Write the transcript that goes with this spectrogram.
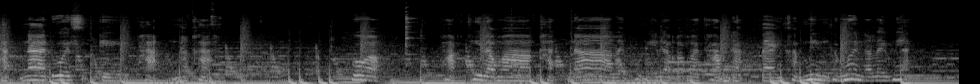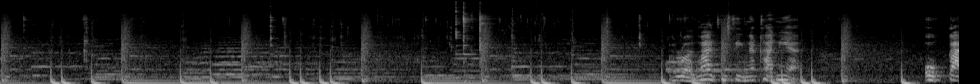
ขัดหน้าด้วยเอผักนะคะ พวกผักที่เรามาขัดหน้าอะไรพวกนี้เราก็มาทำดัดแปลงขมิ้นขมิ้นอะไรเนี่ยอร่อยมากจริงๆนะคะเนี่ยอกไก่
